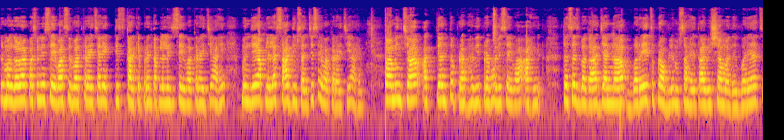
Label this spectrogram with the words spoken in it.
तर मंगळवारपासून ही सेवा सुरुवात करायची आणि एकतीस तारखेपर्यंत आपल्याला ही सेवा करायची आहे. म्हणजे आपल्याला सात दिवसांची सेवा करायची आहे. स्वामींच्या अत्यंत प्रभावी प्रभावी सेवा आहेत. तसंच बघा ज्यांना बरेच प्रॉब्लेम्स आहेत आयुष्यामध्ये बऱ्याच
